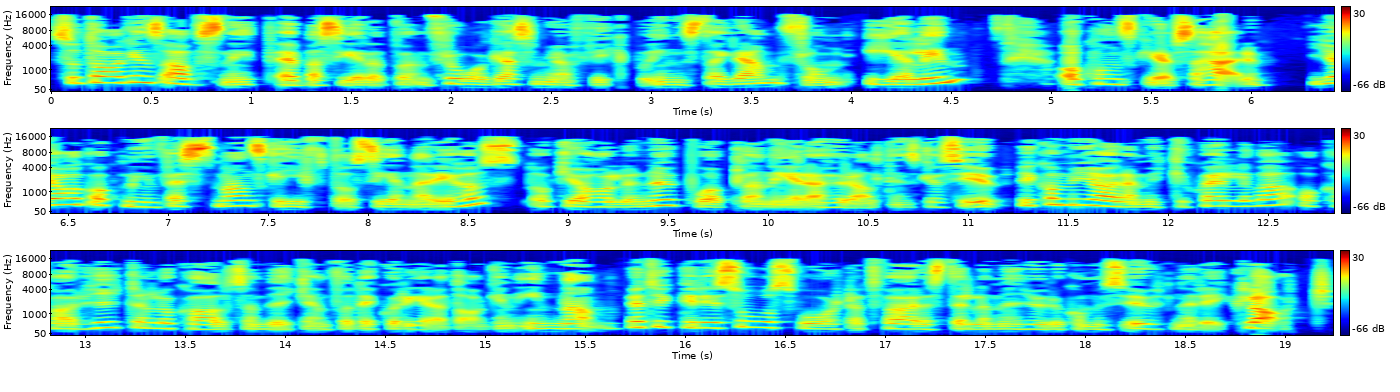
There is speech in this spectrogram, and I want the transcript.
Så dagens avsnitt är baserat på en fråga som jag fick på Instagram från Elin. Och hon skrev så här. Jag och min fästman ska gifta oss senare i höst och jag håller nu på att planera hur allting ska se ut. Vi kommer göra mycket själva och har hyrt en lokal som vi kan få dekorera dagen innan. Jag tycker det är så svårt att föreställa mig hur det kommer se ut när det är klart.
